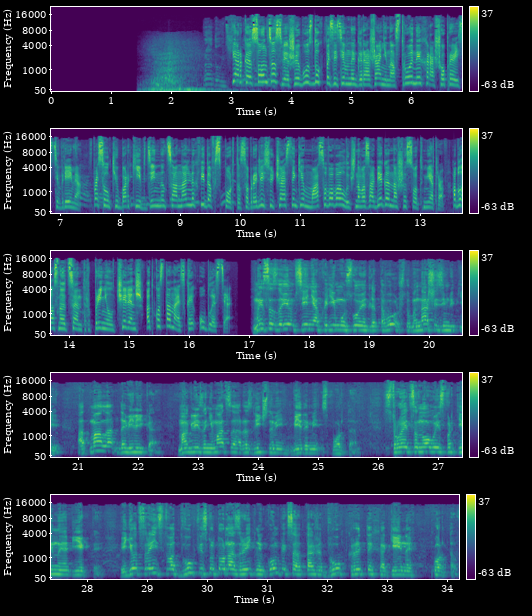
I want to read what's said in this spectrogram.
Яркое солнце, свежий воздух, позитивные горожане, настроенные хорошо провести время. В поселке Барки в День национальных видов спорта собрались участники массового лыжного забега на 600 метров. Областной центр принял челлендж от Костанайской области. Мы создаем все необходимые условия для того, чтобы наши земляки от мала до велика могли заниматься различными видами спорта. Строятся новые спортивные объекты – Идет строительство двух физкультурно-оздоровительных комплексов, а также двух крытых хоккейных кортов.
